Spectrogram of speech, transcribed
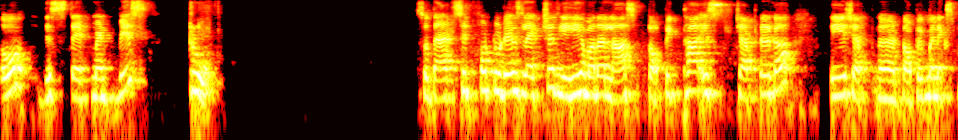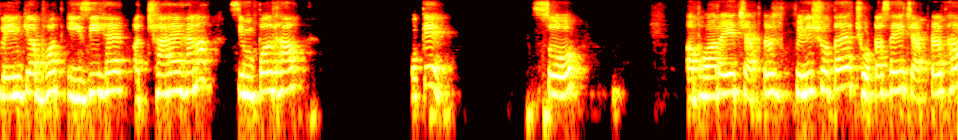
तो this statement is true so that's it for today's lecture यही हमारा लास्ट टॉपिक था इस चैप्टर का। ये टॉपिक मैंने एक्सप्लेन किया। बहुत इजी है अच्छा है है ना? सिंपल था। ओके? सो so, अब हमारा ये चैप्टर फिनिश होता है। छोटा सा ये चैप्टर था।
